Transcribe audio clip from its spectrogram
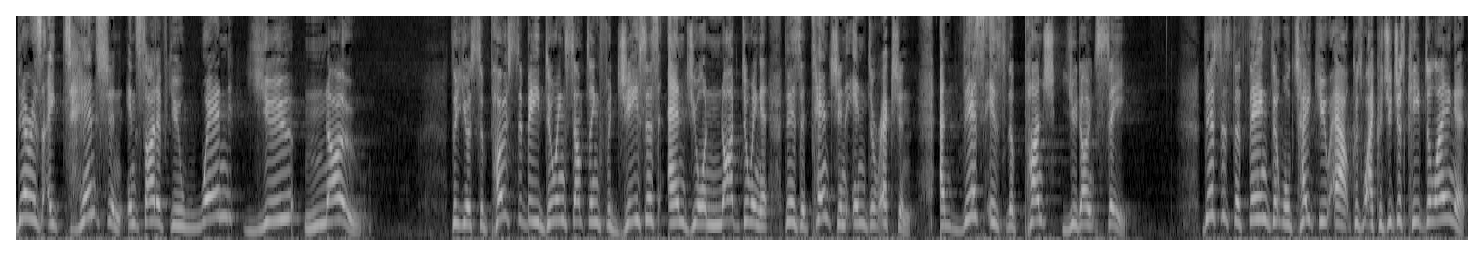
There is a tension inside of you when you know that you're supposed to be doing something for Jesus and you're not doing it. There's a tension in direction. And this is the punch you don't see. This is the thing that will take you out. Because why? Because you just keep delaying it.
